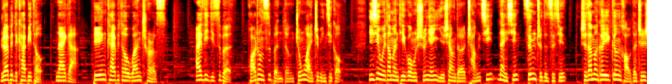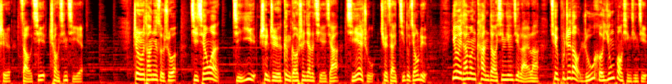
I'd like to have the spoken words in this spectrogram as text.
Rabbit Capital、Naga、Bain Capital Ventures、IZG 资本、华创资本等中外知名机构，一心为他们提供十年以上的长期、耐心、增值的资金，使他们可以更好地支持早期创新企业。正如唐宁所说，几千万、几亿甚至更高身价的企业家、企业主却在极度焦虑。因为他们看到新经济来了，却不知道如何拥抱新经济，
